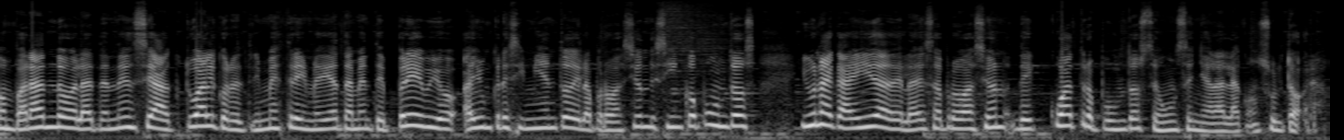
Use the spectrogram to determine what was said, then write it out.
Comparando la tendencia actual con el trimestre inmediatamente previo, hay un crecimiento de la aprobación de 5 puntos y una caída de la desaprobación de 4 puntos, según señala la consultora.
